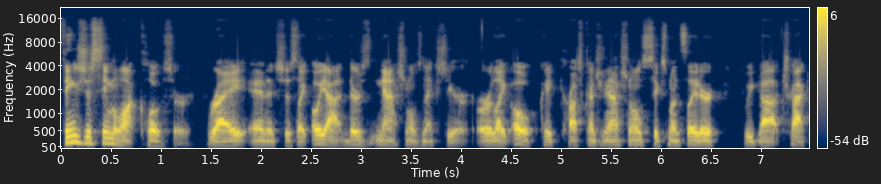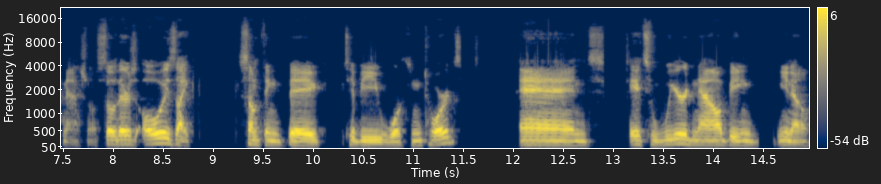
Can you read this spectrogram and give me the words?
things just seem a lot closer right? And it's just like oh yeah there's nationals next year or like oh okay cross country nationals. Six months later we got track nationals. So there's always like something big to be working towards. And it's weird now being you know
